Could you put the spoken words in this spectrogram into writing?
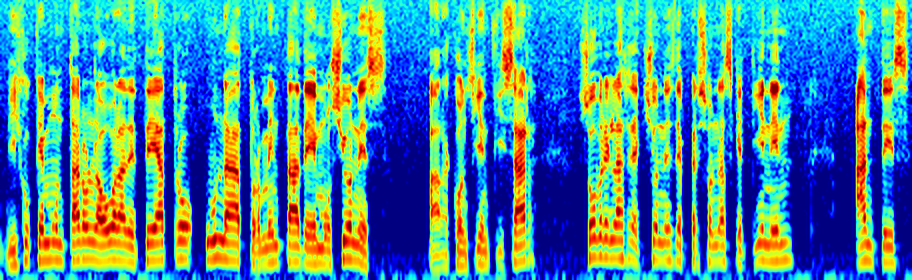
dijo que montaron la obra de teatro Una tormenta de emociones para concientizar sobre las reacciones de personas que tienen antes,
